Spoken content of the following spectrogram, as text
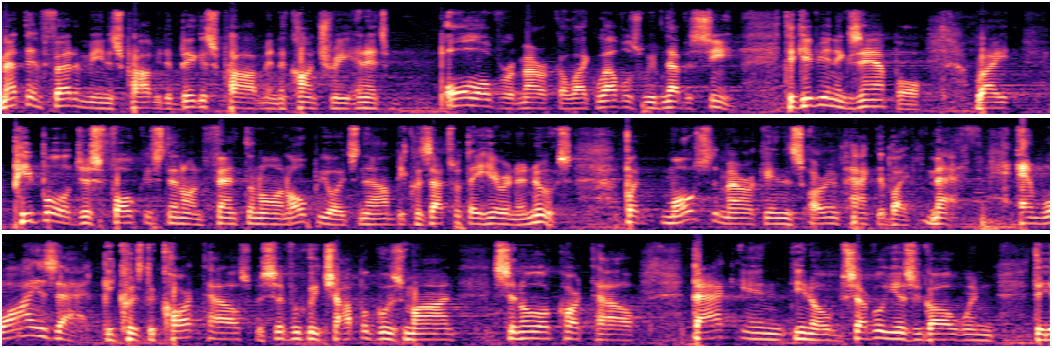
Methamphetamine is probably the biggest problem in the country, and it's all over America, like levels we've never seen. To give you an example, right, people are just focused in on fentanyl and opioids now because that's what they hear in the news. But most Americans are impacted by meth. And why is that? Because the cartel, specifically Chapo Guzman, Sinaloa cartel, back in, you know, several years ago when the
